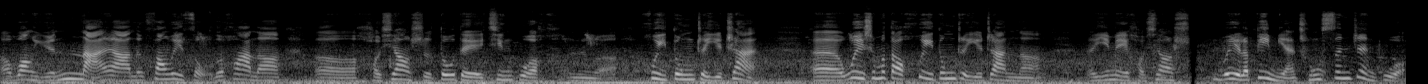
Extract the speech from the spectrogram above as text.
呃，往云南啊那方位走的话呢，呃，好像是都得经过那个惠东这一站。呃，为什么到惠东这一站呢？因为好像是为了避免从深圳过，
